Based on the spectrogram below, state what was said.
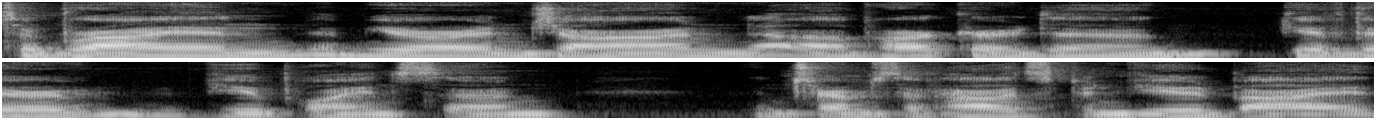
to Brian Muir and John uh, Parker to give their viewpoints on in terms of how it's been viewed by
